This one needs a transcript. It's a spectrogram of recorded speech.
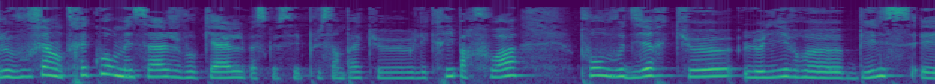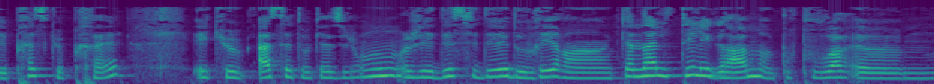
Je vous fais un très court message vocal parce que c'est plus sympa que l'écrit parfois pour vous dire que le livre Bills est presque prêt et que à cette occasion j'ai décidé d'ouvrir un canal Telegram pour pouvoir euh,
